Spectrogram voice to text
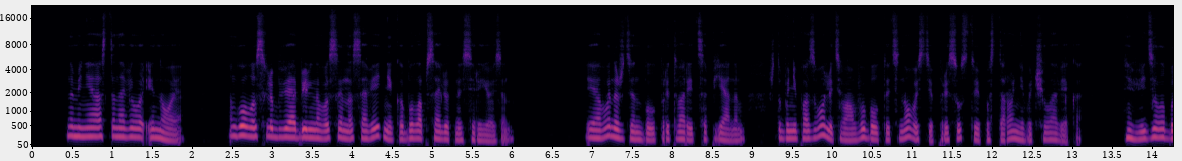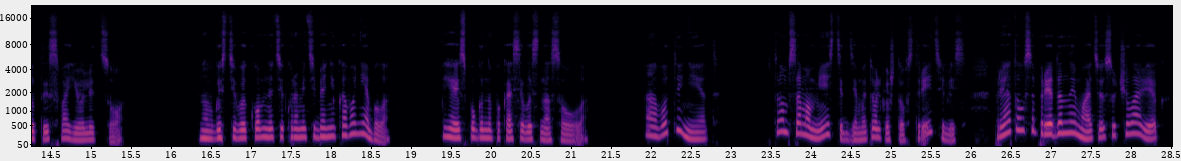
Но меня остановило иное. Голос любвеобильного сына советника был абсолютно серьезен. Я вынужден был притвориться пьяным, чтобы не позволить вам выболтать новости в присутствии постороннего человека. Видела бы ты свое лицо. Но в гостевой комнате кроме тебя никого не было. Я испуганно покосилась на Соула. А вот и нет. В том самом месте, где мы только что встретились, прятался преданный Матиусу человек.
